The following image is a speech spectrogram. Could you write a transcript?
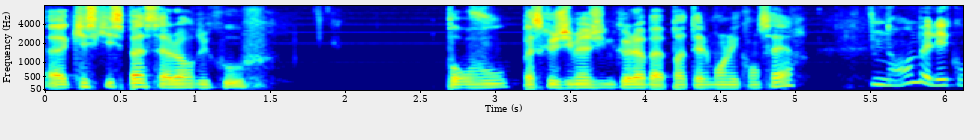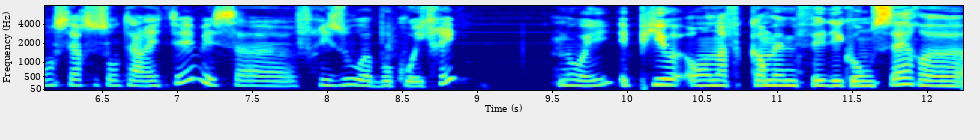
Euh, Qu'est-ce qui se passe alors du coup? Pour vous? Parce que j'imagine que là, bah, pas tellement les concerts. Non, mais les concerts se sont arrêtés, mais ça, Frisou a beaucoup écrit. Oui. Et puis, euh, on a quand même fait des concerts, euh,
